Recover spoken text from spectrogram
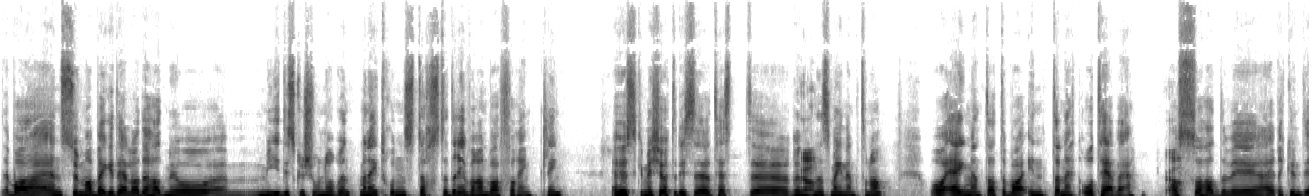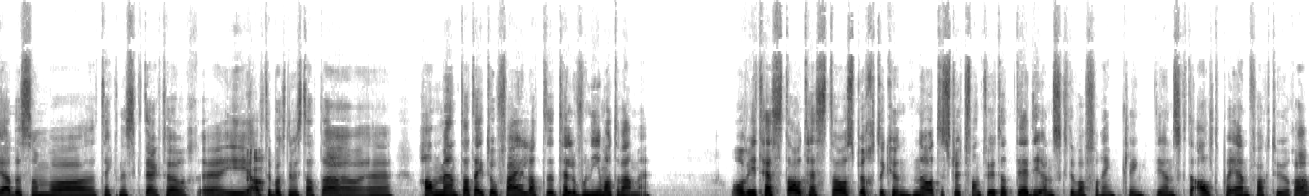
Det var en sum av begge deler, det hadde vi jo eh, mye diskusjoner rundt. Men jeg tror den største driveren var forenkling. Jeg husker vi kjørte disse testrundene Ja. som jeg nevnte nå. Og jeg mente at det var internett og TV. Og så hadde vi Eirik Undiade, som var teknisk direktør eh, i Ja. Altibox da vi starta. Eh, han mente at jeg tok feil, at telefoni måtte være med. Og vi testa og testa og spurte kundene, og til slutt fant vi ut at det de ønsket, var forenkling. De ønsket alt på én faktura.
